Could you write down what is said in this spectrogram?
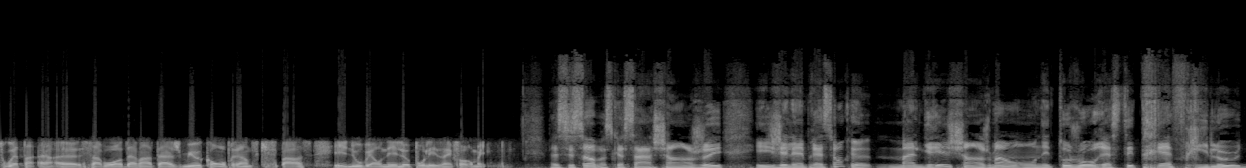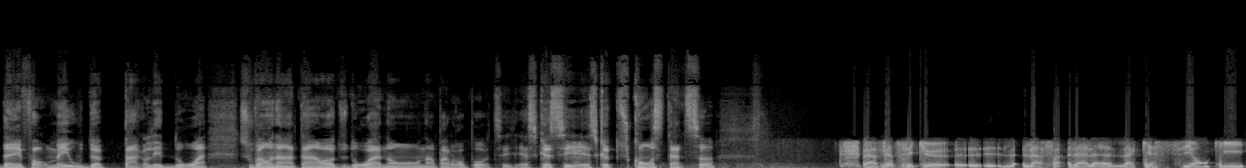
souhaite euh, savoir davantage, mieux comprendre ce qui se passe. Et nous, ben, on est là pour les Ben c'est ça, parce que ça a changé. Et j'ai l'impression que malgré le changement, on est toujours resté très frileux d'informer ou de parler de droit. Souvent, on entend ah du droit, non, on n'en parlera pas. Est-ce que c'est, est-ce que tu constates ça? Ben, en fait, c'est que euh, la, la, la, la, question qui,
